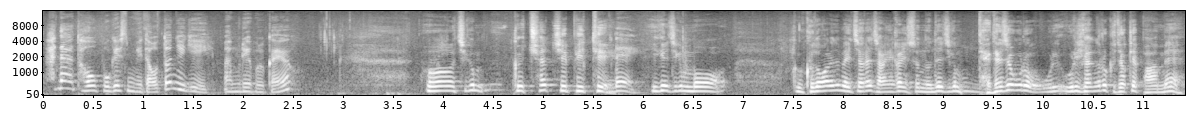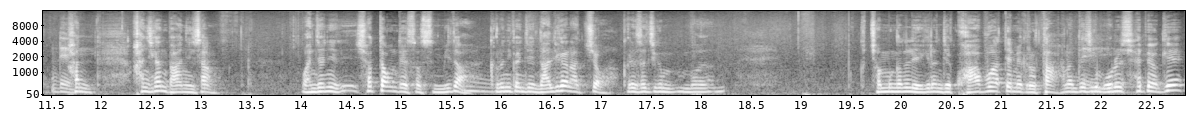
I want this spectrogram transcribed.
하나 더 보겠습니다. 어떤 얘기 마무리해 볼까요? 어, 지금 그챗 GPT 네. 이게 지금 뭐 그, 그동안에도 몇 차례 장애가 있었는데 지금 대대적으로 우리, 우리 현으로 그저께 밤에 음. 네. 한, 한 시간 반 이상 완전히 셧다운 됐었습니다. 음. 그러니까 이제 난리가 났죠. 그래서 지금 뭐 전문가들 얘기는 이제 과부하 때문에 그렇다 하는데 지금 네. 오늘 새벽에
